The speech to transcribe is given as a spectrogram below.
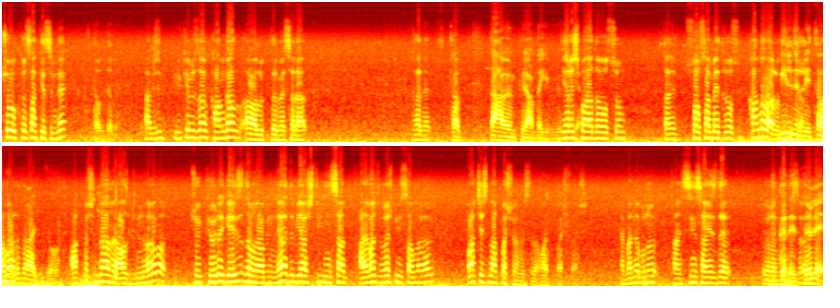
çoğu kırsal kesimde Tabii tabii. hani bizim ülkemizde abi kangal ağırlıklı mesela hani Tabii daha ön planda gibi gözüküyor. yarışmalarda olsun hani sosyal medyada olsun kangal ağırlıklı. bilinirliği tanınırlığı daha yoğun. Akbaş'ın daha ne az bilinir var ama çünkü köyde gezdiğin zaman abi nerede bir yaşlı bir insan, hayvancılık uğraş bir insan var abi. Bahçesinde akbaş var mesela. Bak baş var. Yani ben de bunu hani sizin sayenizde öğrendim Dikkat et. mesela. Öyle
